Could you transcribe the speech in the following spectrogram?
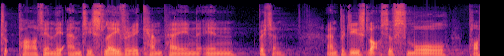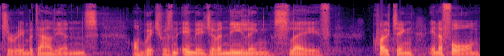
took part in the anti slavery campaign in Britain and produced lots of small pottery medallions on which was an image of a kneeling slave quoting in a form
